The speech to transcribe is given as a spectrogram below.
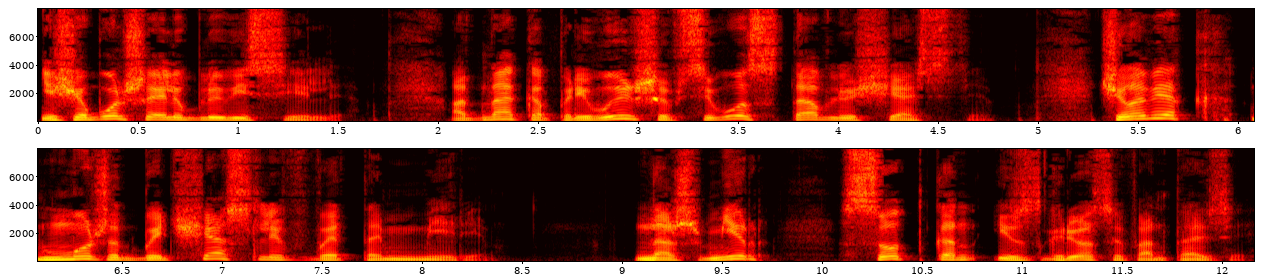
Еще больше я люблю веселье. Однако превыше всего ставлю счастье. Человек может быть счастлив в этом мире. Наш мир соткан из грез и фантазий.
